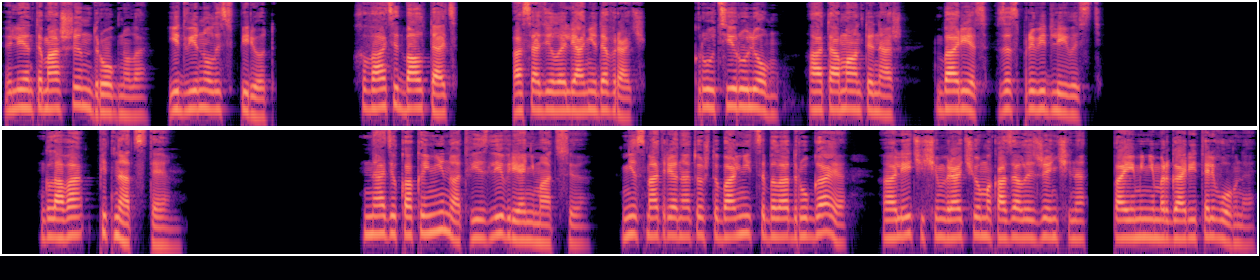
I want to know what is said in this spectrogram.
Лента машин дрогнула и двинулась вперед. «Хватит болтать», – осадила Леонида врач. «Крути рулем, атаман ты наш, борец за справедливость». Глава пятнадцатая. Надю, как и Нину, отвезли в реанимацию. Несмотря на то, что больница была другая, а лечащим врачом оказалась женщина по имени Маргарита Львовна,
